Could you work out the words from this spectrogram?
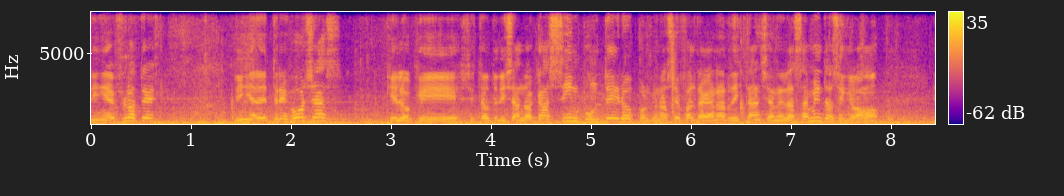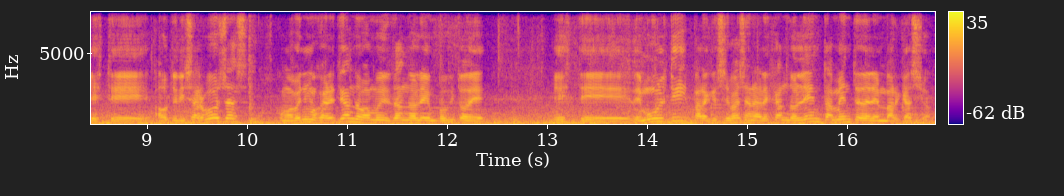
Línea de flote, línea de tres boyas, que es lo que se está utilizando acá, sin puntero, porque no hace falta ganar distancia en el lanzamiento, así que vamos este, a utilizar boyas. Como venimos gareteando, vamos a ir dándole un poquito de, este, de multi para que se vayan alejando lentamente de la embarcación.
